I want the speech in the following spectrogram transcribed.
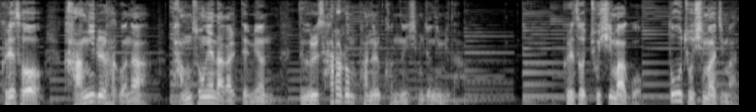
그래서 강의를 하거나 방송에 나갈 때면 늘 살얼음판을 걷는 심정입니다. 그래서 조심하고 또 조심하지만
